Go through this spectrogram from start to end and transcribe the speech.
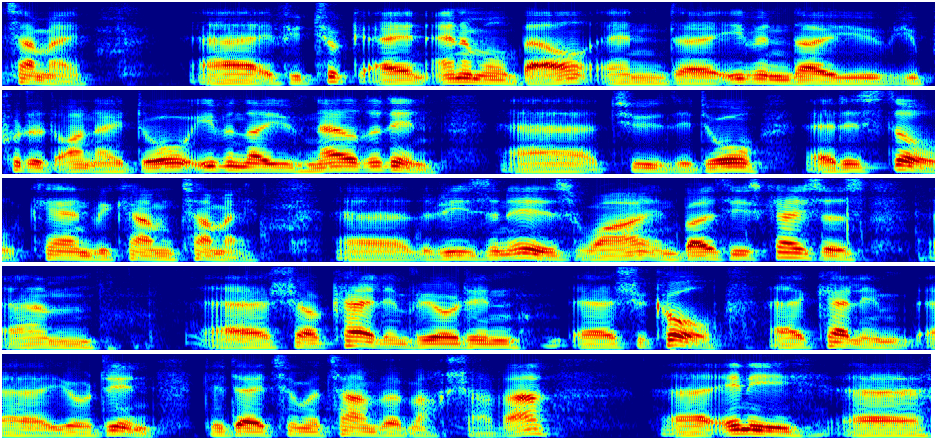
תמי. Uh, if you took an animal bell and uh, even though you, you put it on a door, even though you've nailed it in uh, to the door, it is still can become tame. the reason is why in both these cases, um, uh, shall kalim v'yordin uh, shikol uh, kalim yordin lidei tumatam machshava. Any uh,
